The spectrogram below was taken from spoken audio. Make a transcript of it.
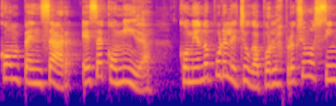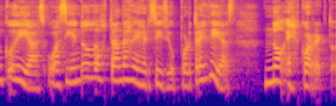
compensar esa comida comiendo pura lechuga por los próximos cinco días o haciendo dos tandas de ejercicio por tres días no es correcto.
